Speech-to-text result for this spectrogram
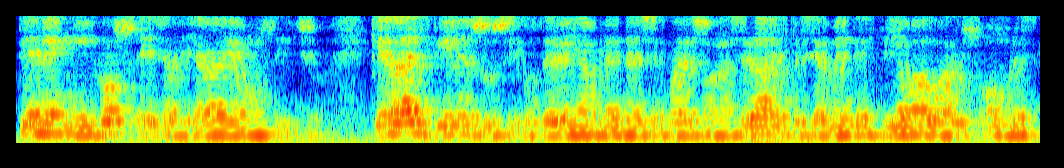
tienen hijos, eso ya lo habíamos dicho. ¿Qué edades tienen sus hijos? Deben aprenderse cuáles son las edades, especialmente este llamado a los hombres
